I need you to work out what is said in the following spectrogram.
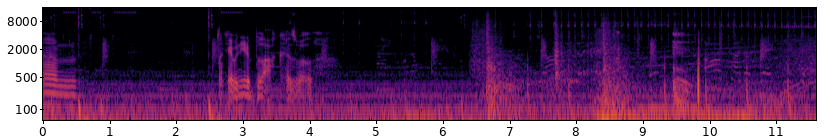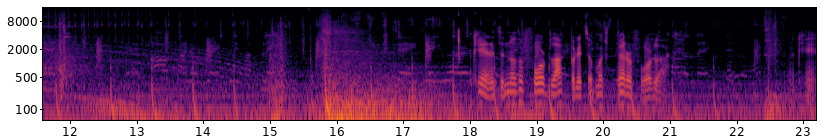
Um. Okay, we need a block as well. Okay, and it's another 4 block, but it's a much better 4 block. Okay.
